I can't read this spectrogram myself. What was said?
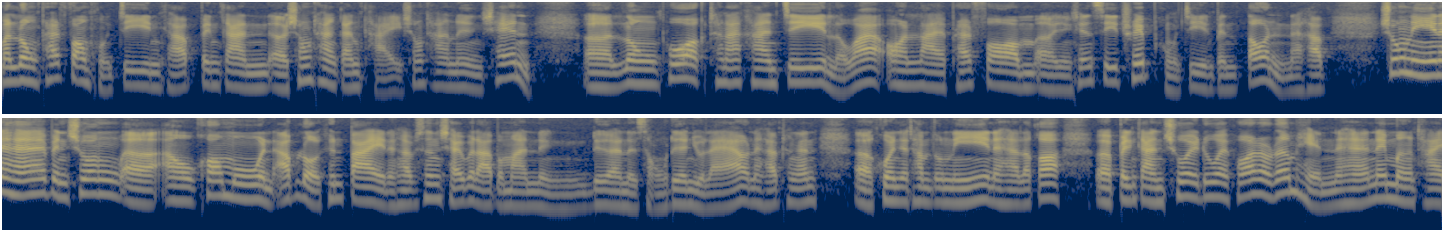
มาลงแพลตฟอร์มของจีนครับเป็นการช่องทางการขายช่องทางหนึ่ง เช่นลงพวกธนาคารจีน หรือว่าออนไลน์แพลตฟอร์มอย่างเช่น C Trip ของจีนเป็นต้นนะครับช่วงนี้นะฮะเป็นช่วงเอาข้อมูลอัปโหลดขึ้นไปนะครับซึ่งใช้เวลาประมาณ 1 เดือนหรือ 2 เดือนอยู่แล้วนะครับทั้งนั้นควรจะทำตรงนี้นะฮะแล้วก็เป็นการช่วยด้วย เพราะว่าเราเริ่มเห็นนะฮะในเมืองไทย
